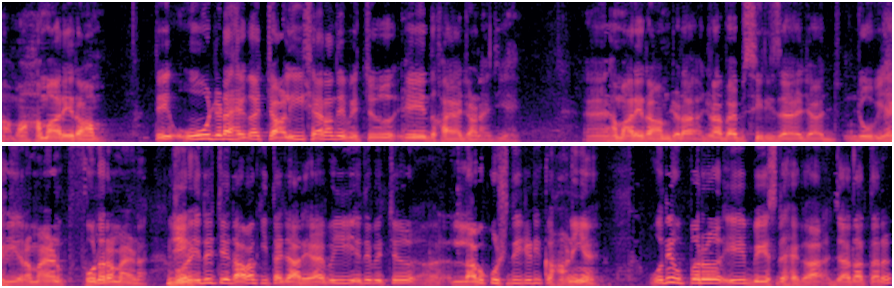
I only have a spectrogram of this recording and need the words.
ਹਮ- ਹਮਾਰੇ ਰਾਮ। ਤੇ ਉਹ ਜਿਹੜਾ ਹੈਗਾ 40 ਸ਼ਹਿਰਾਂ ਦੇ ਵਿੱਚ ਇਹ ਦਿਖਾਇਆ ਜਾਣਾ ਜੀ ਇਹ। ਹਮਾਰੇ ਰਾਮ ਜਿਹੜਾ ਜਿਹੜਾ ਵੈਬ ਸੀਰੀਜ਼ ਹੈ ਜਾਂ ਜੋ ਵੀ ਹੈਗੀ ਰਾਮਾਇਣ ਫੁੱਲ ਰਾਮਾਇਣ ਹੈ। ਔਰ ਇਹਦੇ 'ਚ ਦਾਵਾ ਕੀਤਾ ਜਾ ਰਿਹਾ ਹੈ ਵੀ ਇਹਦੇ ਵਿੱਚ ਲਵ ਕੁਸ਼ ਦੀ ਜਿਹੜੀ ਕਹਾਣੀ ਹੈ ਉਹਦੇ ਉੱਪਰ ਇਹ ਬੇਸਡ ਹੈਗਾ ਜ਼ਿਆਦਾਤਰ।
